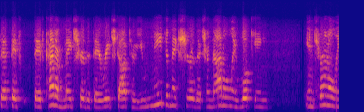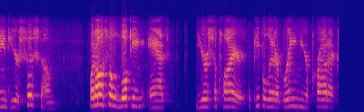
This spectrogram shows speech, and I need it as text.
that they've they've kind of made sure that they reached out to. You need to make sure that you're not only looking internally into your system, but also looking at your suppliers, the people that are bringing your products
